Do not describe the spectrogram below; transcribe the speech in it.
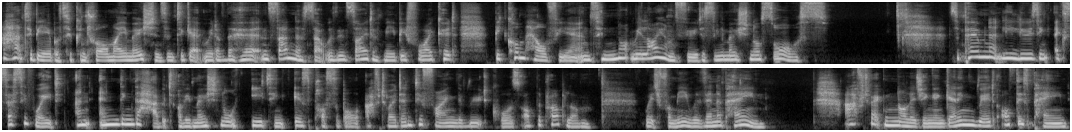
I had to be able to control my emotions and to get rid of the hurt and sadness that was inside of me before I could become healthier and to not rely on food as an emotional source. So, permanently losing excessive weight and ending the habit of emotional eating is possible after identifying the root cause of the problem, which for me was inner pain. After acknowledging and getting rid of this pain,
